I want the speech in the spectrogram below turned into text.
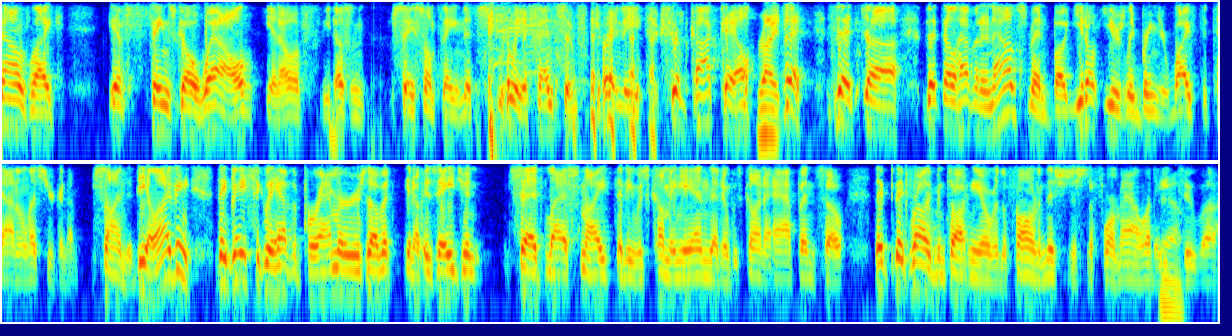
sounds like if things go well, you know, if he doesn't say something that's really offensive during the shrimp cocktail, Right. That that uh, that they'll have an announcement. But you don't usually bring your wife to town unless you're going to sign the deal. And I think they basically have the parameters of it. You know, his agent said last night that he was coming in, that it was going to happen. So they they've probably been talking over the phone, and this is just a formality Yeah. to uh,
